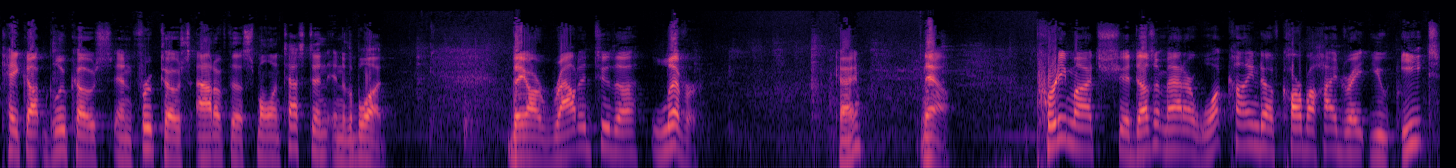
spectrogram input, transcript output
take up glucose and fructose out of the small intestine into the blood. They are routed to the liver. Okay? Now, pretty much it doesn't matter what kind of carbohydrate you eat.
